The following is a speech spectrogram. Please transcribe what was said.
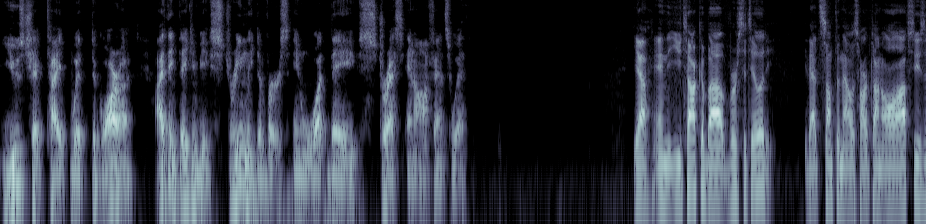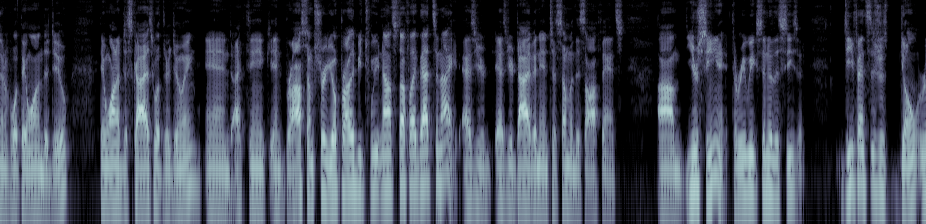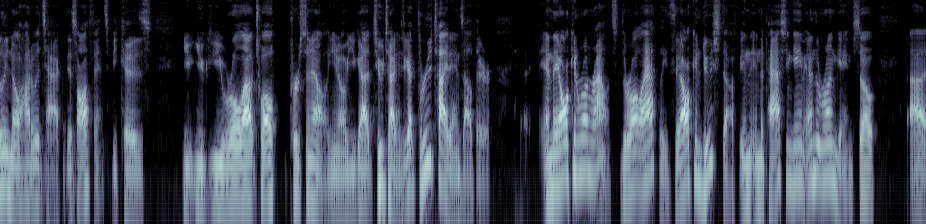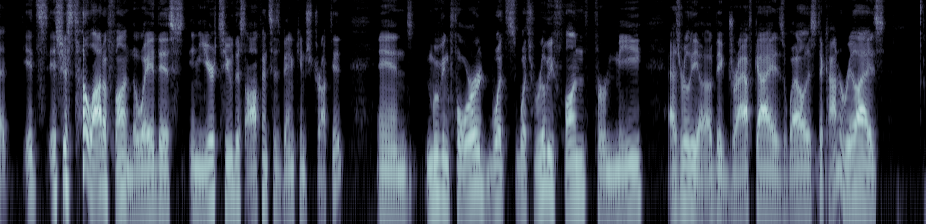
Juszczyk type with DeGuara, I think they can be extremely diverse in what they stress an offense with. Yeah, and you talk about versatility. That's something that was harped on all offseason of what they wanted to do. They want to disguise what they're doing, and I think in Ross, I'm sure you'll probably be tweeting out stuff like that tonight as you're as you're diving into some of this offense. Um, you're seeing it three weeks into the season defenses just don't really know how to attack this offense because you you you roll out 12 personnel. You know, you got two tight ends, you got three tight ends out there, and they all can run routes. They're all athletes. They all can do stuff in in the passing game and the run game. So uh, it's it's just a lot of fun the way this in year two this offense has been constructed. And moving forward, what's what's really fun for me as really a, a big draft guy as well is to kind of realize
